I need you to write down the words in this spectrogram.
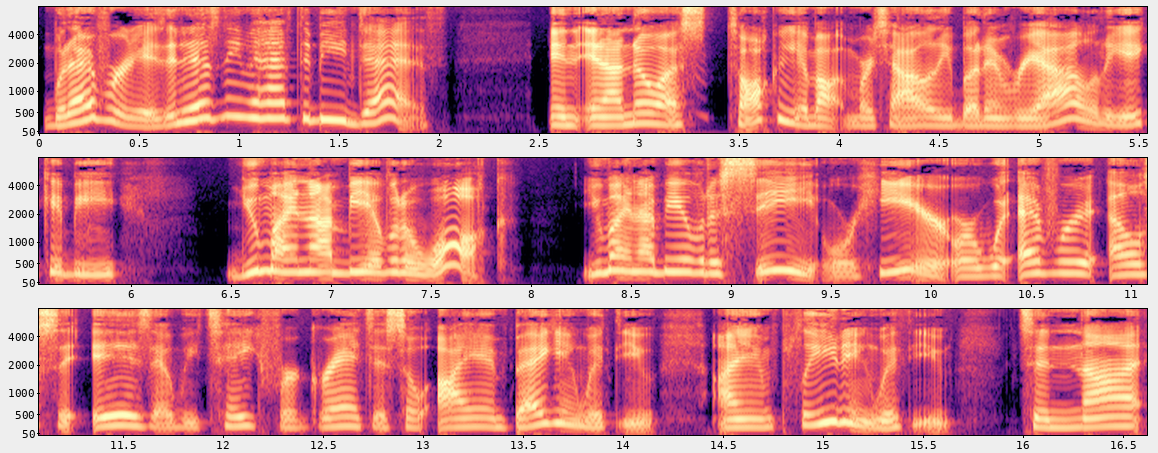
whatever it is. And it doesn't even have to be death. And, and I know I was talking about mortality, but in reality, it could be you might not be able to walk. You might not be able to see or hear or whatever else it is that we take for granted. So I am begging with you, I am pleading with you to not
